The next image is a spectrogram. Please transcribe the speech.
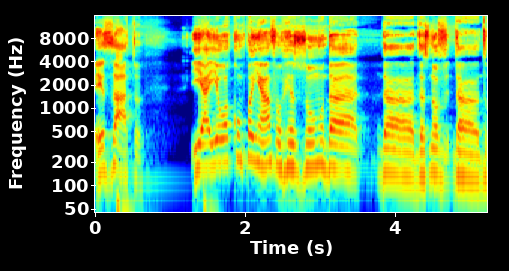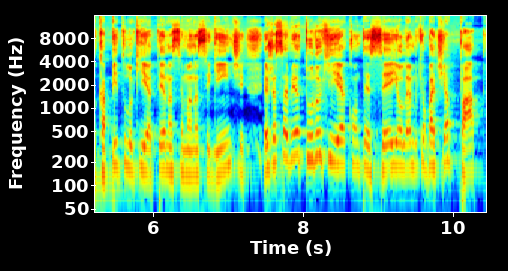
Exato. E aí eu acompanhava o resumo da, da, das no, da, do capítulo que ia ter na semana seguinte. Eu já sabia tudo o que ia acontecer e eu lembro que eu batia papo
